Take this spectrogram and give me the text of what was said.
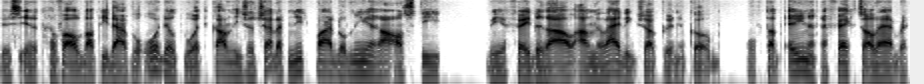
Dus in het geval dat hij daar veroordeeld wordt, kan hij zichzelf niet pardoneren als hij weer federaal aan de leiding zou kunnen komen. Of dat enig effect zal hebben,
